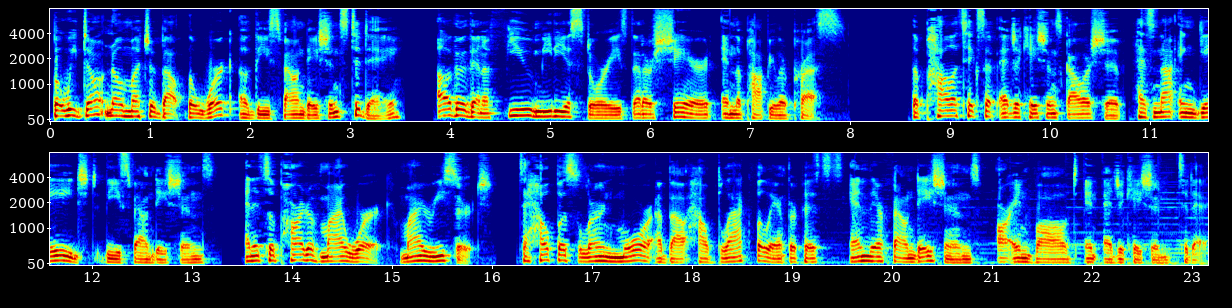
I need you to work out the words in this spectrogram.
But we don't know much about the work of these foundations today, other than a few media stories that are shared in the popular press. The politics of education scholarship has not engaged these foundations and it's a part of my work, my research, to help us learn more about how Black philanthropists and their foundations are involved in education today.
